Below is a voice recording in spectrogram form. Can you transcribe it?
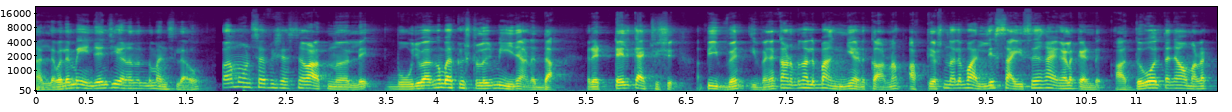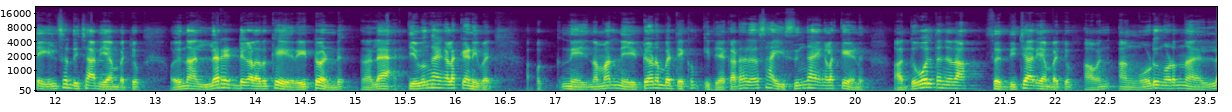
നല്ലപോലെ മെയിന്റെയിൻ ചെയ്യണമെന്ന് മനസ്സിലാവും. ഇപ്പം മോൺസ്റ്റർ ഫിഷസിനെ വളർത്തുന്നതിൽ ഭൂരിഭാഗം പേർക്ക് ഇഷ്ടമുള്ള ഒരു മീനാണ് ഇതാ റെഡ് ടൈൽ കാറ്റ് ഫിഷ് അപ്പോൾ ഇവൻ ഇവനെ കാണുമ്പോൾ നല്ല ഭംഗിയാണ്. കാരണം അത്യാവശ്യം നല്ല വലിയ സൈസ് കാര്യങ്ങളൊക്കെ ഉണ്ട്. അതുപോലെ തന്നെ അവന്മാരുടെ ടെയിൽ ശ്രദ്ധിച്ചാൽ അറിയാൻ പറ്റും. ഒരു നല്ല റെഡ് കളർ കയറിയിട്ടുമുണ്ട് നല്ല ആക്റ്റീവും കാര്യങ്ങളൊക്കെയാണ് ഇവൻ. അപ്പോൾ നമ്മൾ നേരിട്ട് കാണുമ്പോഴത്തേക്കും ഇതിനെക്കാട്ടും നല്ല സൈസും കാര്യങ്ങളൊക്കെയാണ്. അതുപോലെ തന്നെ അതാ ശ്രദ്ധിച്ചറിയാൻ പറ്റും. അവൻ അങ്ങോട്ടും ഇങ്ങോട്ടും നല്ല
